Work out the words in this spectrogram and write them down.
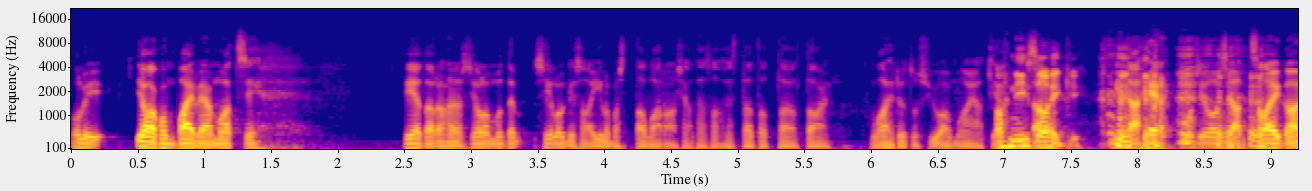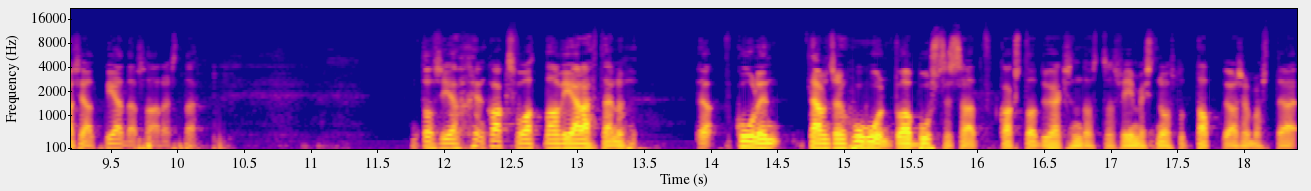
Oli Jaakon päivän matsi Pietarsaaressa, jolloin muuten silloinkin saa ilmasta tavaraa, sieltä saa sitä tota, jotain laihdutusjuomaa. Ja Ah, niin mitä, saikin. Mitä herkkuu silloin sieltä saikaan sieltä Pietarsaaresta. Tosiaan kaksi vuotta on vierähtänyt. Ja kuulin tämmöisen huhun tuolla bussissa, että 2019 olisi viimeksi noustu tappioasemasta ja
